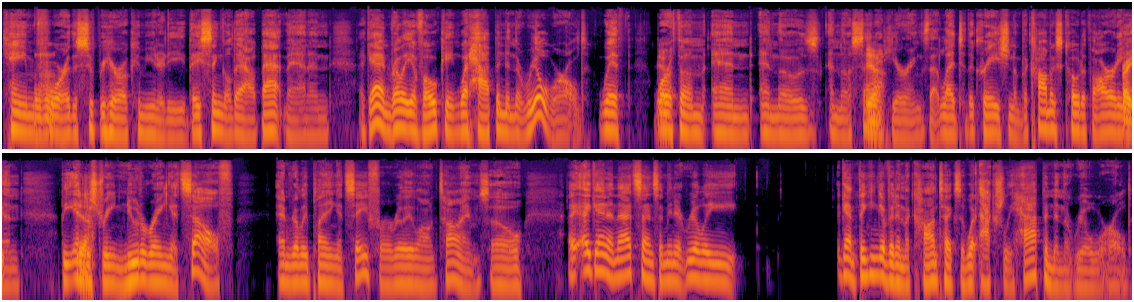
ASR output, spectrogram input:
came Mhm. for the superhero community, they singled out Batman and again really evoking what happened in the real world with Yeah. Wertham and and those and those Senate Yeah. hearings that led to the creation of the Comics Code Authority Right. and the Yeah. industry neutering itself and really playing it safe for a really long time. So I, again, in that sense, I mean, it really, again, thinking of it in the context of what actually happened in the real world,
